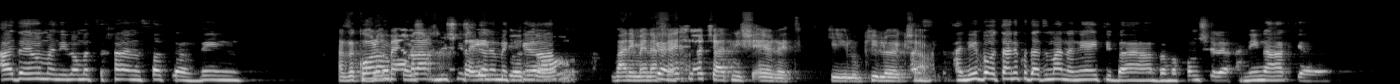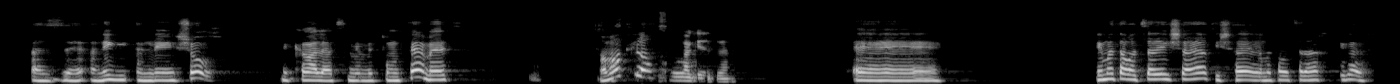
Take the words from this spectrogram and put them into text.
עד היום אני לא מצליחה לנסות להבין. אז הקול לא אומר לך, תעיפי אותו, ואני מנחשת כן. שאת נשארת, כאילו, כי לא הקשבת. אני באותה נקודת זמן, אני הייתי במקום של, אני נהגתי הרי. אז uh, אני, אני שוב, נקרא לעצמי מטומטמת, אמרתי לו. אסור להגיד את זה. Uh, אם אתה רוצה להישאר, תישאר, אם אתה רוצה ללכת, תלך.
